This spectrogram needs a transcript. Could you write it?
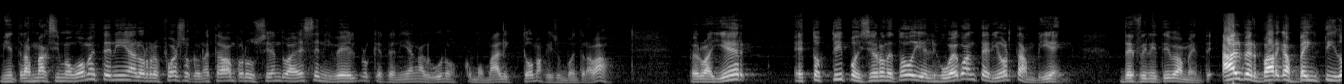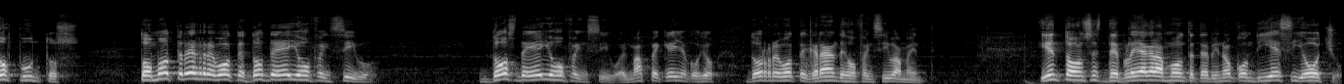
Mientras Máximo Gómez tenía los refuerzos que no estaban produciendo a ese nivel, porque tenían algunos como Malik Thomas, que hizo un buen trabajo. Pero ayer estos tipos hicieron de todo y el juego anterior también, definitivamente. Albert Vargas, 22 puntos, tomó tres rebotes, dos de ellos ofensivos. Dos de ellos ofensivos. El más pequeño cogió dos rebotes grandes ofensivamente. Y entonces Deblea Gramonte terminó con 18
